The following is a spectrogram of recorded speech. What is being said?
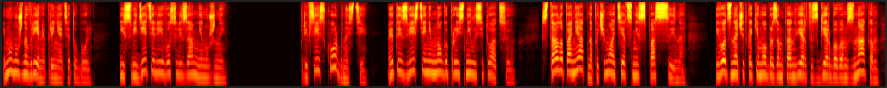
Ему нужно время принять эту боль. И свидетели его слезам не нужны. При всей скорбности это известие немного прояснило ситуацию. Стало понятно, почему отец не спас сына. И вот, значит, каким образом конверт с гербовым знаком —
